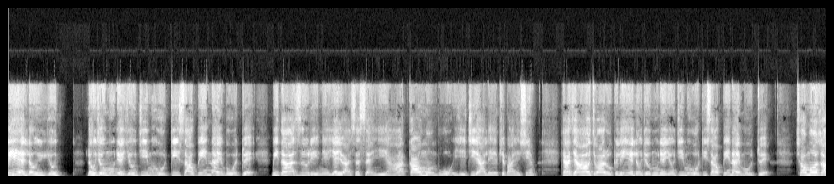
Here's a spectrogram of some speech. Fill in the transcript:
လေးရဲ့လုံယုံ လုံခြုံမှုနဲ့ယုံကြည်မှုကိုတိဆောက်ပေးနိုင်ဖို့အတွက်မိသားစုတွေနဲ့ရရွာဆက်ဆံရေးဟာကောင်းမွန်ဖို့အရေးကြီးတာလည်းဖြစ်ပါတယ်ရှင်။ဒါကြောင့်ကျမတို့ကလေးရဲ့လုံခြုံမှုနဲ့ယုံကြည်မှုကိုတိဆောက်ပေးနိုင်မှုအတွက်ချောမောစွာ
